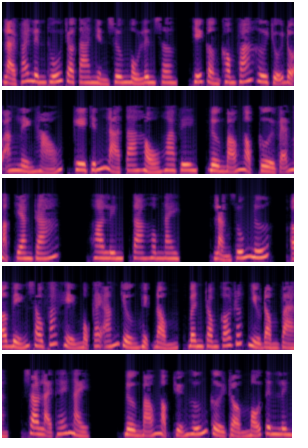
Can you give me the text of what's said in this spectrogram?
lại phái linh thú cho ta nhìn sương mù linh sơn, chỉ cần không phá hư chuỗi đồ ăn liền hảo, kia chính là ta hậu hoa viên, đường Bảo Ngọc cười vẻ mặt gian trá. Hoa Linh, ta hôm nay, lặn xuống nước, ở biển sâu phát hiện một cái ám trường huyệt động, bên trong có rất nhiều đồng vàng, sao lại thế này? Đường Bảo Ngọc chuyển hướng cười trộm mổ tinh linh.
